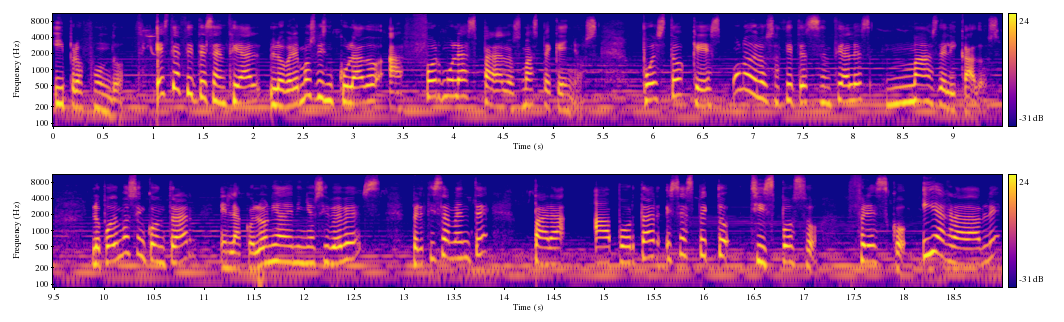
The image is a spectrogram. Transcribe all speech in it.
y profundo. Este aceite esencial lo veremos vinculado a fórmulas para los más pequeños, puesto que es uno de los aceites esenciales más delicados. Lo podemos encontrar en la colonia de niños y bebés precisamente para aportar ese aspecto chisposo, fresco y agradable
